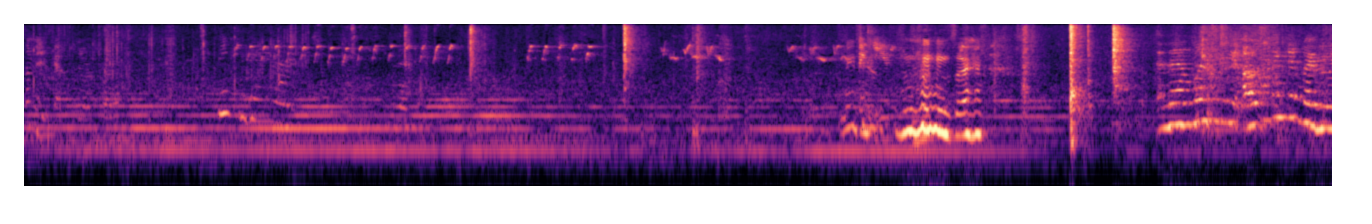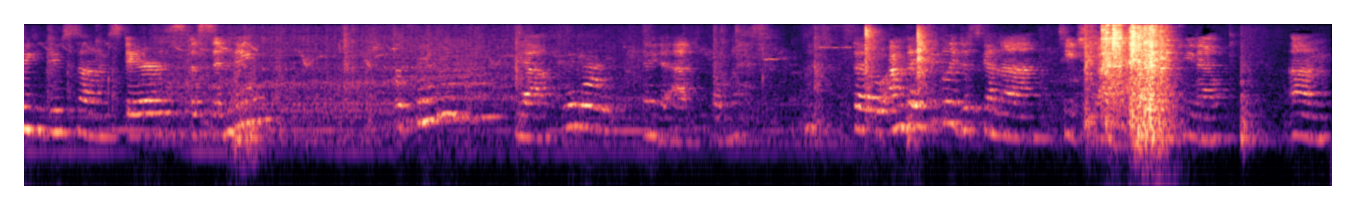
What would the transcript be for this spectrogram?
somebody's got the door closed. Thank you me too. Sorry. And then Lindsay, I was thinking maybe we could do some stairs ascending. Ascending? Yeah. We got it. I need to add boldness. So I'm basically just gonna teach you guys, you know. Um,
